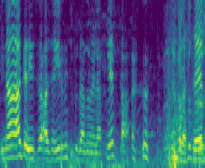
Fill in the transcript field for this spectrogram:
y nada, que a seguir disfrutando de la fiesta. Un placer.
